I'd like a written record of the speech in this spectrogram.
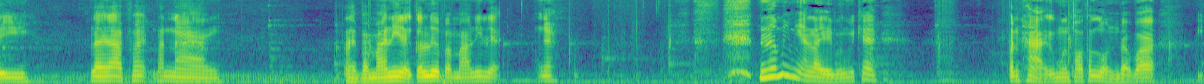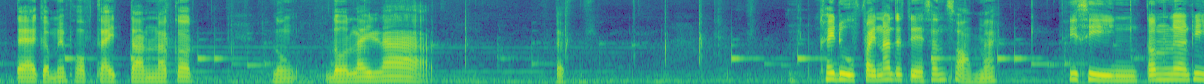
ยไล่ล่าพระนาง อะไรประมาณนี้แหละก็เรื่องประมาณนี้แหละนะเรื่องไม่มีอะไรมึงไม่แค่ ปัญหากับมือท้องถนนแบบว่าบีบแตรกับไม่พอใจกันแล้วก็ลงโดนไล่ล่า แบบเคยดูไฟนอลเดเ t ชั่นสองไหมที่ scene ต้นเรื่องที่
